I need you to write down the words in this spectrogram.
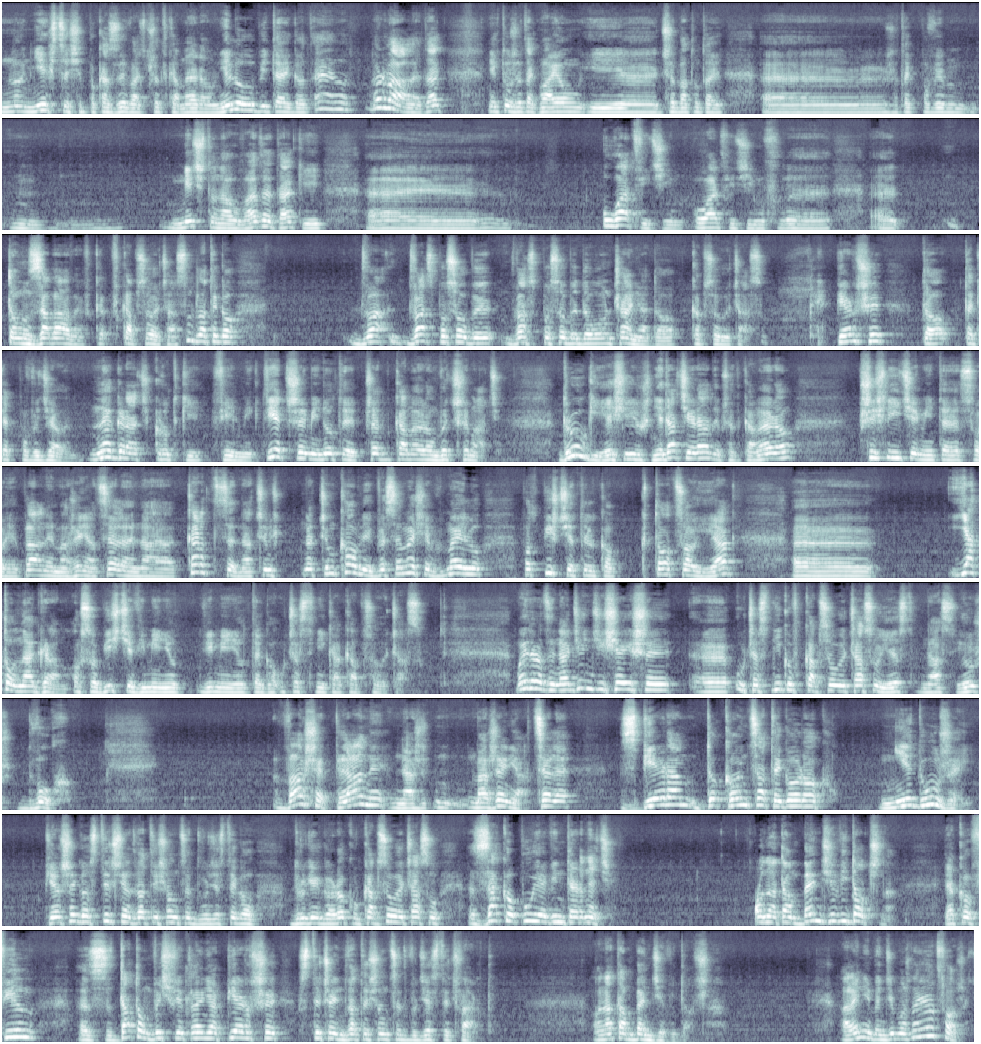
no, nie chce się pokazywać przed kamerą, nie lubi tego, to, no, normalne, tak? Niektórzy tak mają i e, trzeba tutaj, e, że tak powiem, mm, mieć to na uwadze, tak? I e, ułatwić im, ułatwić im w, e, e, tą zabawę w, w kapsułę czasu. Dlatego dwa, dwa, sposoby, dwa sposoby dołączania do kapsuły czasu. Pierwszy to, tak jak powiedziałem, nagrać krótki filmik. 2-3 minuty przed kamerą wytrzymacie. Drugi, jeśli już nie dacie rady przed kamerą, przyślijcie mi te swoje plany, marzenia, cele na kartce, na, czymś, na czymkolwiek, w SMS-ie, w mailu. Podpiszcie tylko kto, co i jak. Eee, ja to nagram osobiście w imieniu, w imieniu tego uczestnika kapsuły czasu. Moi drodzy, na dzień dzisiejszy e, uczestników kapsuły czasu jest nas już dwóch. Wasze plany, marzenia, cele zbieram do końca tego roku. Nie dłużej. 1 stycznia 2022 roku kapsułę czasu zakopuję w internecie. Ona tam będzie widoczna jako film z datą wyświetlenia 1 styczeń 2024. Ona tam będzie widoczna, ale nie będzie można jej otworzyć.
